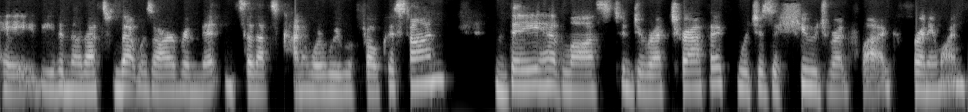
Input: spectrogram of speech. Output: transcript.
paid, even though that's that was our remit, and so that's kind of where we were focused on. They had lost direct traffic, which is a huge red flag for anyone.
